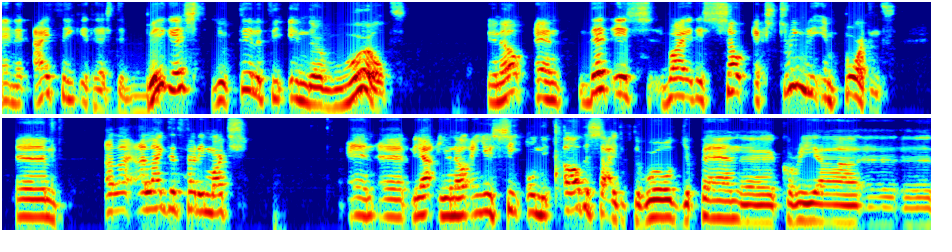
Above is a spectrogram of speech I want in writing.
And it, I think it has the biggest utility in the world you know and that is why it is so extremely important. Um i like i like that very much. And uh, yeah you know and you see on the other side of the world japan uh, korea uh, uh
